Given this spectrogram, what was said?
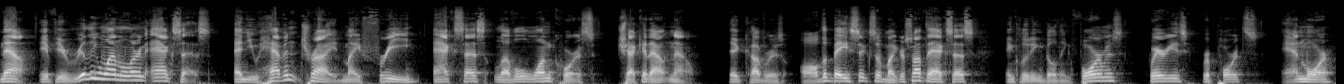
Now, if you really want to learn Access and you haven't tried my free Access Level 1 course, check it out now. It covers all the basics of Microsoft Access, including building forms, queries, reports, and more.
